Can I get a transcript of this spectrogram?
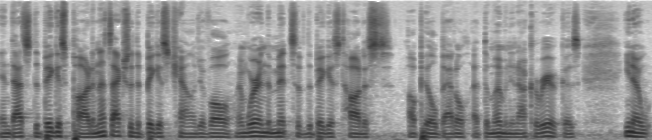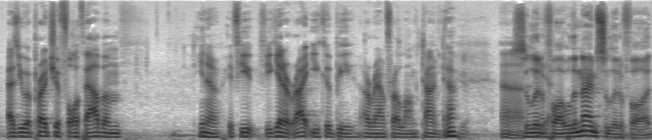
and that's the biggest part, and that's actually the biggest challenge of all. And we're in the midst of the biggest, hardest uphill battle at the moment in our career because, you know, as you approach your fourth album, you know, if you if you get it right, you could be around for a long time. Yeah. Uh, solidified. Well, the name's solidified.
